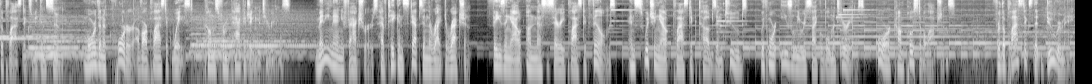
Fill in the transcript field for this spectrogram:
the plastics we consume. More than a quarter of our plastic waste comes from packaging materials. Many manufacturers have taken steps in the right direction, phasing out unnecessary plastic films and switching out plastic tubs and tubes with more easily recyclable materials or compostable options. For the plastics that do remain,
